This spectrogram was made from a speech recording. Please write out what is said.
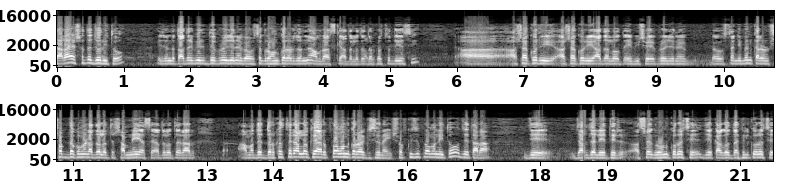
যারা এর সাথে জড়িত, এই জন্য তাদের বিরুদ্ধে প্রয়োজনীয় ব্যবস্থা গ্রহণ করার জন্য আমরা আজকে আদালতে দরখাস্ত দিয়েছি। আশা করি আশা করি আদালত এই বিষয়ে প্রয়োজনীয় ব্যবস্থা নেবেন, কারণ সব ডকুমেন্ট আদালতের সামনেই আছে। আদালতের আর আমাদের দরখাস্তের আলোকে আর প্রমাণ করার কিছু নাই। সবকিছু প্রমাণিত যে তারা যে জাল জালিয়াতির আশ্রয় গ্রহণ করেছে, যে কাগজ দাখিল করেছে,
